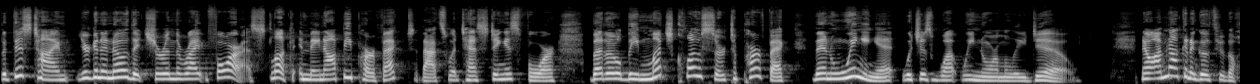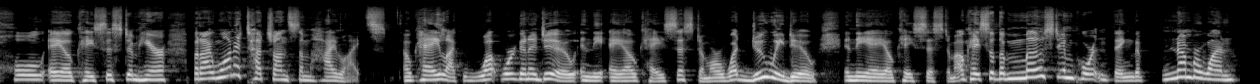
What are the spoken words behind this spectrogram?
But this time you're going to know that you're in the right forest. Look, it may not be perfect. That's what testing is for, but it'll be much closer to perfect than winging it, which is what we normally do. Now, I'm not going to go through the whole AOK system here, but I want to touch on some highlights. Okay. Like what we're going to do in the AOK system or what do we do in the AOK system? Okay. So the most important thing, the number one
